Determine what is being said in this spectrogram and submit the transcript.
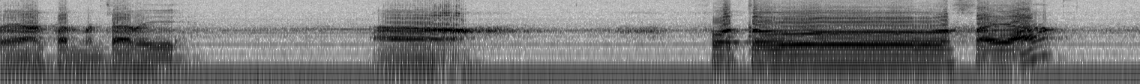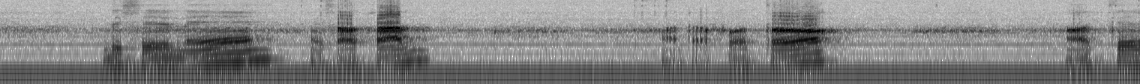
Saya akan mencari uh, foto saya di sini. Misalkan ada foto oke.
